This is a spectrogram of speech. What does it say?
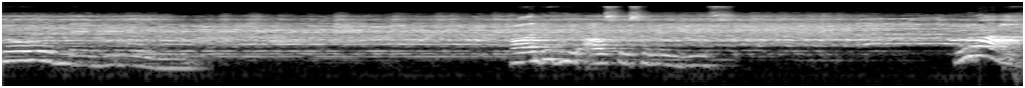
No, man, no. I wonder who else was. Wow.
